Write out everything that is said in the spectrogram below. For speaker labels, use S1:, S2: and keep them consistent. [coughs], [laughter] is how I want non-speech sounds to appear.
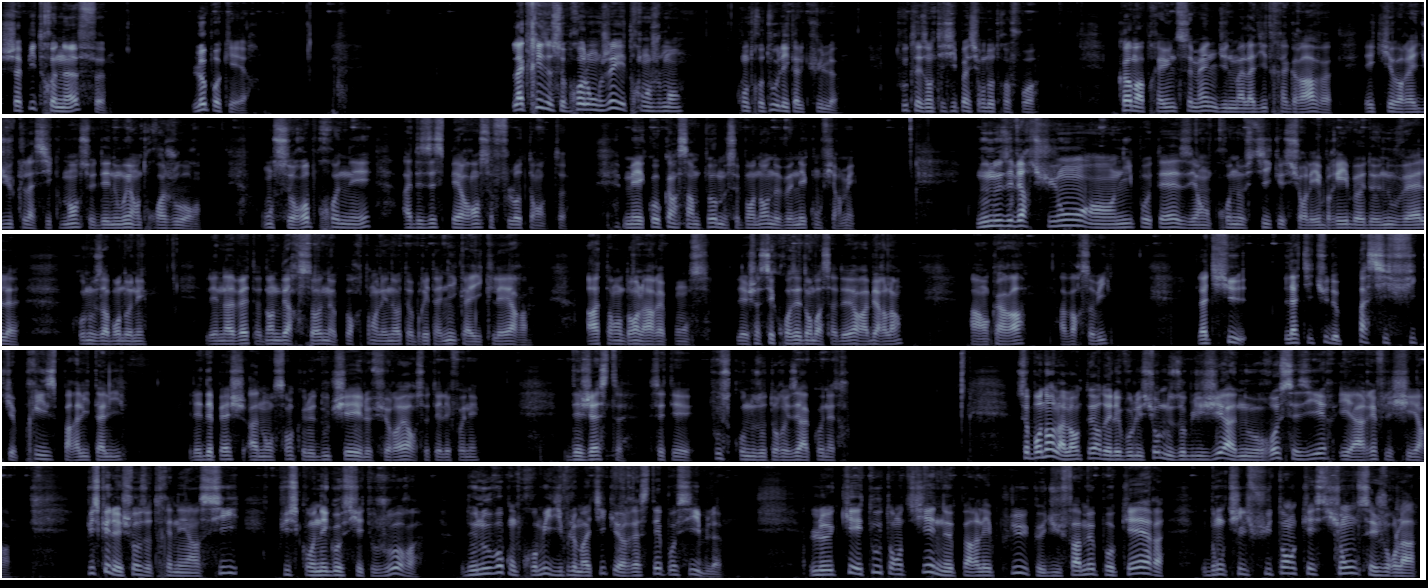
S1: Chapitre 9 Le poker. La crise se prolongeait étrangement, contre tous les calculs, toutes les anticipations d'autrefois, comme après une semaine d'une maladie très grave et qui aurait dû classiquement se dénouer en trois jours. On se reprenait à des espérances flottantes, mais qu'aucun symptôme cependant ne venait confirmer. Nous nous évertuons en hypothèses et en pronostics sur les bribes de nouvelles nous abandonnait. Les navettes d'Anderson portant les notes britanniques à Hitler, attendant la réponse. Les chassés croisés d'ambassadeurs à Berlin, à Ankara, à Varsovie. L'attitude pacifique prise par l'Italie. Les dépêches annonçant que le Duce et le Führer se téléphonaient. Des gestes, c'était tout ce qu'on nous autorisait à connaître. Cependant, la lenteur de l'évolution nous obligeait à nous ressaisir et à réfléchir. Puisque les choses traînaient ainsi, puisqu'on négociait toujours, de nouveaux compromis diplomatiques restaient possibles. Le quai tout entier ne parlait plus que du fameux poker dont il fut en question ces jours-là.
